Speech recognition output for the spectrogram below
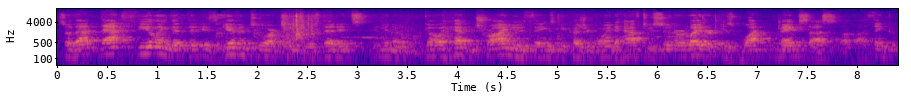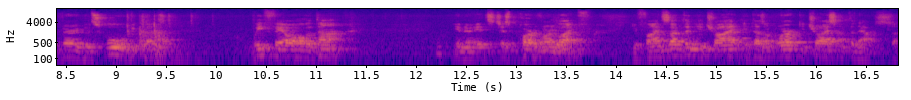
So that, that feeling that, that is given to our teachers, that it's, you know, go ahead and try new things because you're going to have to sooner or later, is what makes us, uh, I think, a very good school because we fail all the time. You know, it's just part of our life. You find something, you try it, it doesn't work, you try something else, so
